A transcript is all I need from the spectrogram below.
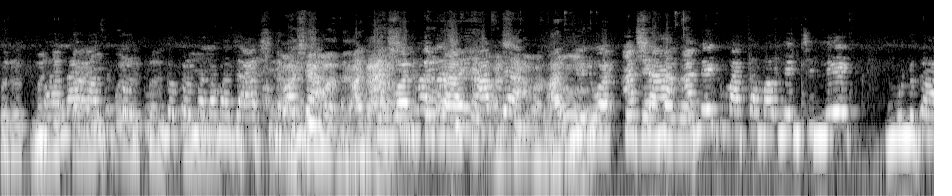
परत माझी मला ताई माझं पळत कौतुक नको मला असते माझा आशीर्वाद आशीर्वाद द्या. द्या. आशीर्वाद तर आहे आशीर्वादाची थाप द्या. आशीर्वाद हो. आशीर्वाद तर अशा देणारच. अनेक माता मावल्यांची लेख मुलगा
